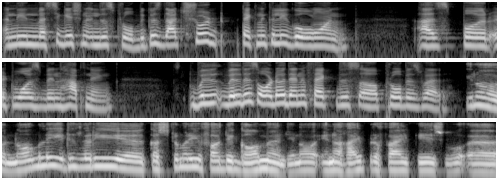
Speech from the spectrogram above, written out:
and the investigation in this probe? Because that should technically go on as per it was been happening will will this order then affect this uh, probe as well? You know, normally it is very uh, customary for the government. You know, in a high-profile case, uh,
